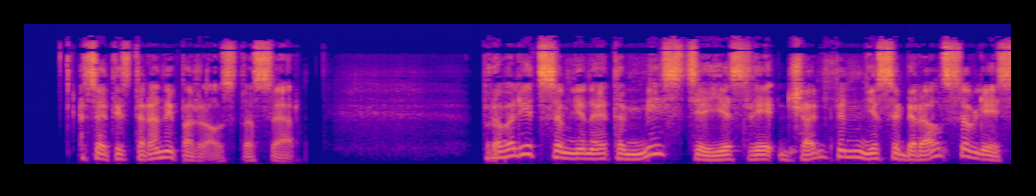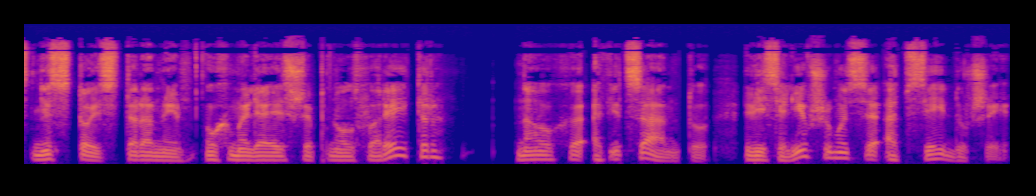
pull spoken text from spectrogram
— С этой стороны, пожалуйста, сэр. — Провалиться мне на этом месте, если джентльмен не собирался влезть не с той стороны, — ухмыляясь, шепнул Форейтер, на ухо официанту, веселившемуся от всей души.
